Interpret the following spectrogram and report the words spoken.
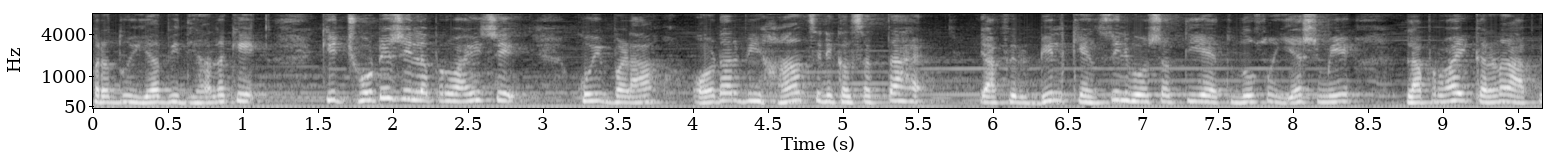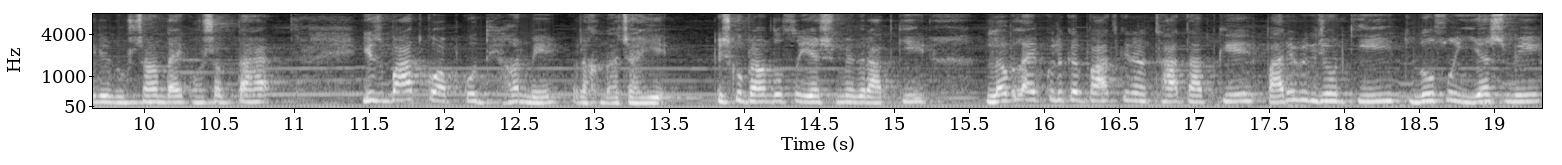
परंतु यह भी ध्यान रखें कि छोटी सी लापरवाही से कोई बड़ा ऑर्डर भी हाथ से निकल सकता है या फिर डील कैंसिल भी हो सकती है। तो दोस्तों यश में लापरवाही करना आपके लिए नुकसानदायक हो सकता है। इस बात को आपको ध्यान में रखना चाहिए। इसको उपरांत दोस्तों, यश में अगर आपकी लव लाइफ को लेकर बात करें, अर्थात आपके पारिवारिक जीवन की तो दोस्तों, यश में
